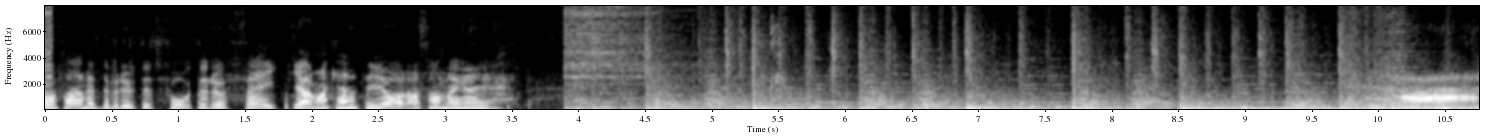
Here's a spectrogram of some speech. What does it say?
Du har fan inte brutit foten, du fejkar. Man kan inte göra sådana grejer. Ah.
